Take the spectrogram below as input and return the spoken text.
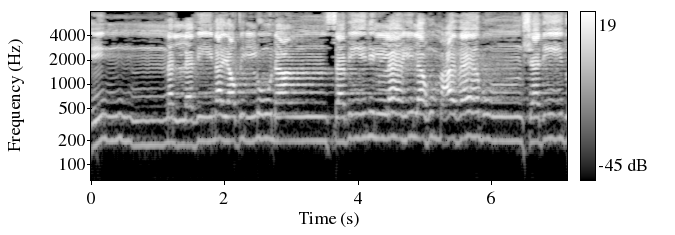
إن الذين يضلون عن سبيل الله لهم عذاب شديد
